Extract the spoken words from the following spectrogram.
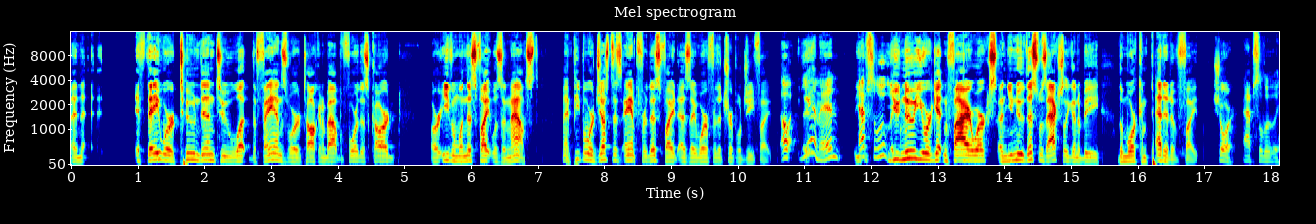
and if they were tuned into what the fans were talking about before this card or even when this fight was announced, man, people were just as amped for this fight as they were for the Triple G fight. Oh yeah, man, You- absolutely. You knew you were getting fireworks and you knew this was actually going to be the more competitive fight. Sure, absolutely.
